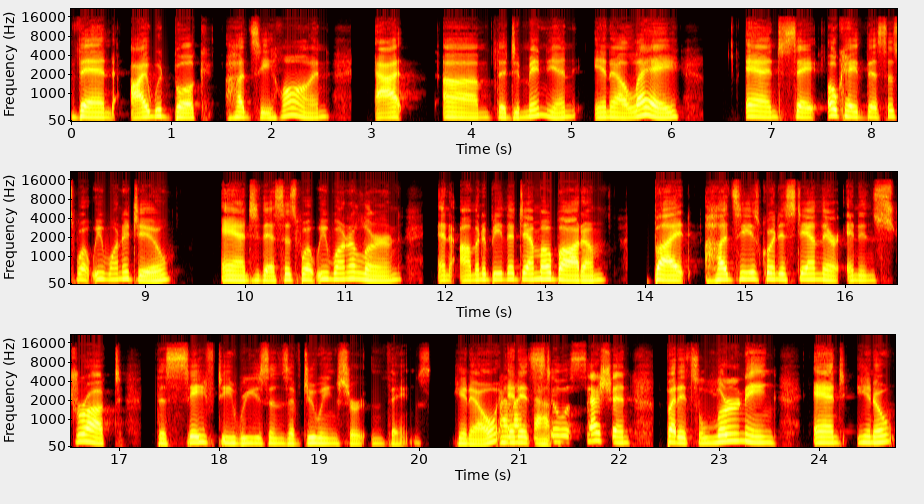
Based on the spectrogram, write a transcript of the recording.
then I would book Hudsy Hawn at um, the Dominion in LA and say, okay, this is what we want to do. And this is what we want to learn. And I'm going to be the demo bottom. But Hudsy is going to stand there and instruct the safety reasons of doing certain things, you know, I and like it's that. still a session, but it's learning. And, you know,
